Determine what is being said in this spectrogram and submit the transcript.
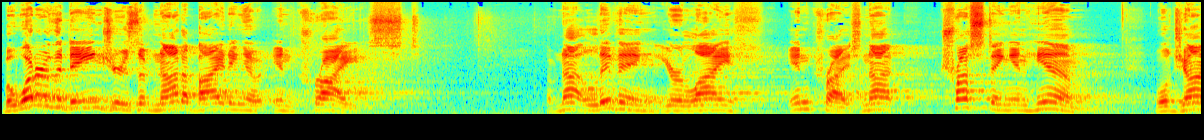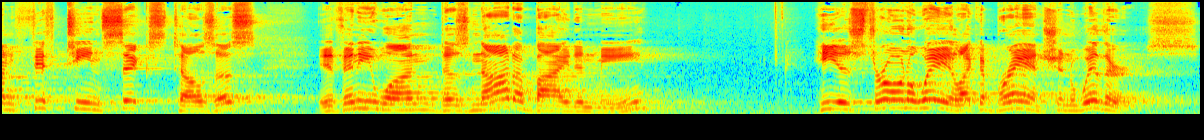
But what are the dangers of not abiding in Christ, of not living your life in Christ, not trusting in Him? Well, John 15, 6 tells us if anyone does not abide in me, he is thrown away like a branch and withers,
